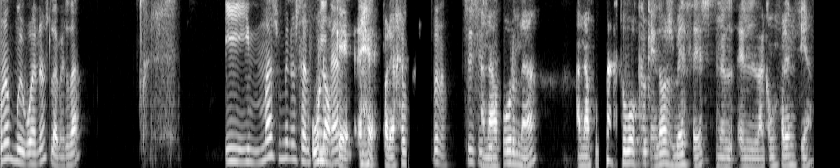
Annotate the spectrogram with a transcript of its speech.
unos muy buenos, la verdad. Y más o menos al Uno final, que, por ejemplo, bueno, sí, sí, sí, Annapurna, Annapurna estuvo creo que dos veces en, el- en la conferencia,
